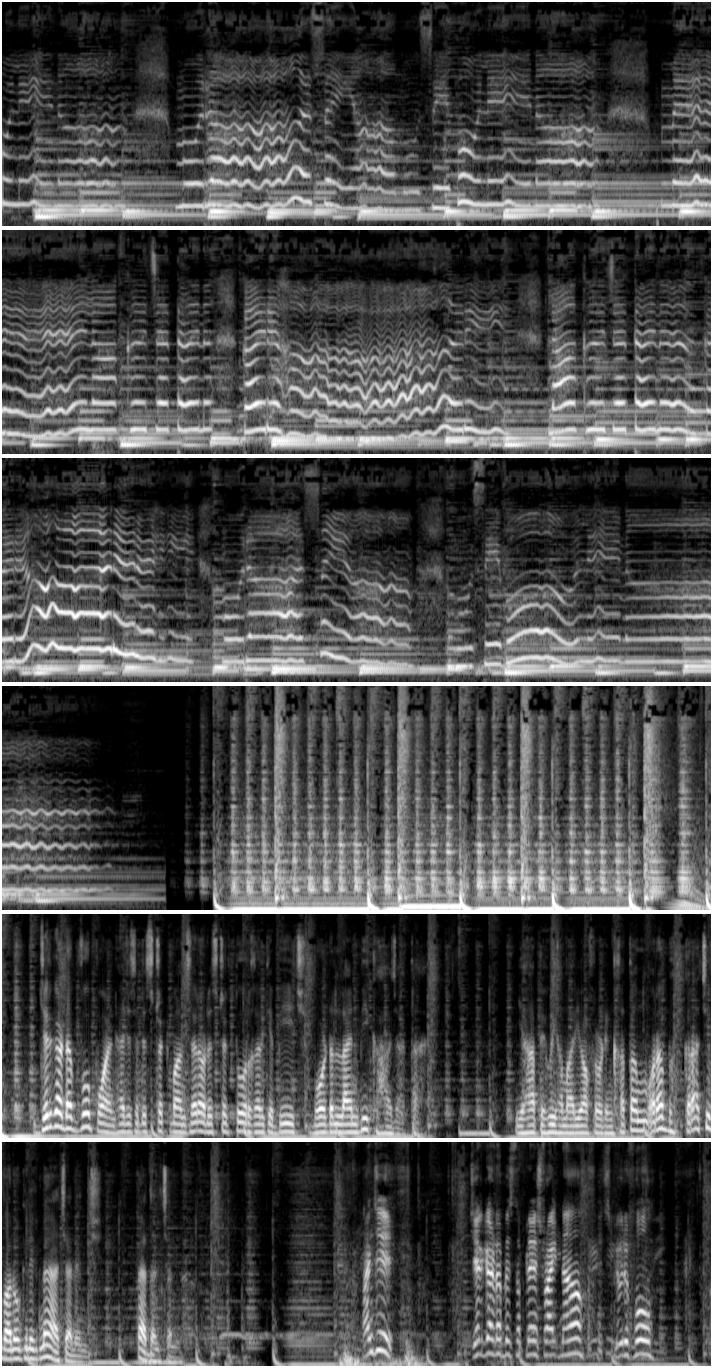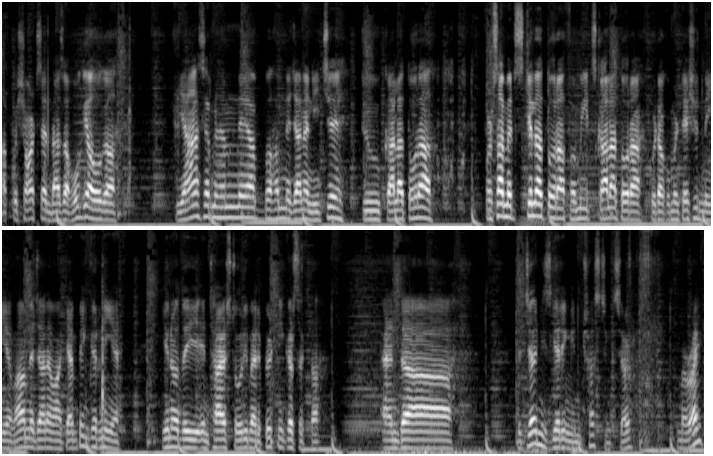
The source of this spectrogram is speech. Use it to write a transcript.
जिरगा डब वो पॉइंट है जिसे डिस्ट्रिक्ट मानसरा और डिस्ट्रिक्ट तोरगर के बीच बॉर्डर लाइन भी कहा जाता है। यहाँ पे हुई हमारी ऑफ़ ख़त्म और अब कराची वालों के लिए एक नया चैलेंज, पैदल चलना। हाँ जी Jirga Dub is the place right now it's beautiful आपको शॉर्ट से अंदाज़ा हो गया होगा। यहाँ से हमने, अब हमने जाना नीचे टू काला तोरा फॉर सम इट्स किला तोरा फॉर मी इट्स काला तोरा कोई डॉक्यूमेंटेशन नहीं है। वहाँ हमने जाना है, वहाँ कैंपिंग करनी है। You know the entire story मैं रिपीट नहीं कर सकता. And uh, the journey is getting interesting sir. Am I right?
